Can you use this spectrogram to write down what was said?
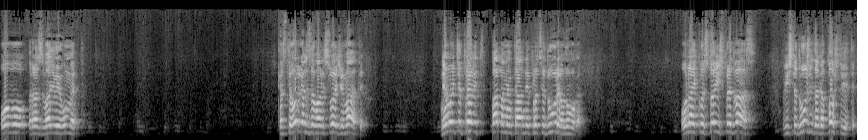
Ovo razvaljuje umet. kad ste organizovali svoje džemate, nemojte praviti parlamentarne procedure od ovoga. Onaj ko stoji ispred vas, vi ste dužni da ga poštujete.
